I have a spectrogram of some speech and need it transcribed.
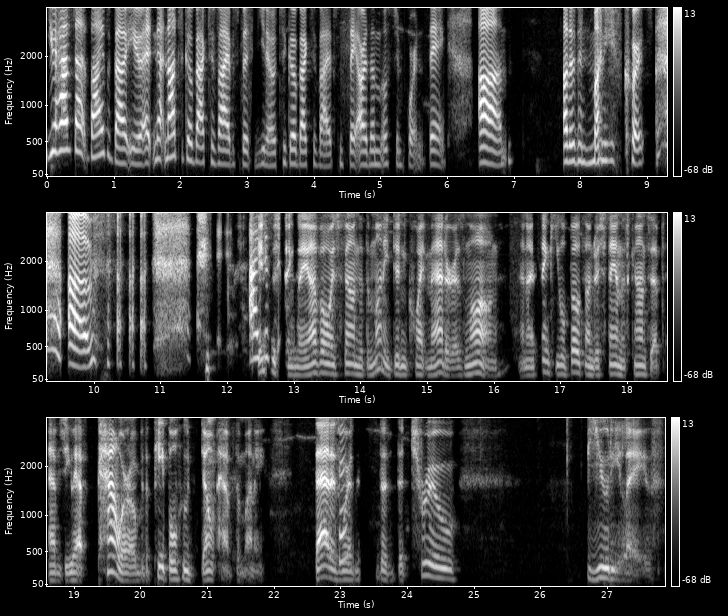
you have that vibe about you. And Not, not to go back to vibes, but you know, to go back to vibes since they are the most important thing. Um, other than money, of course. Um, I just Interestingly, I've always found that the money didn't quite matter as long, and I think you'll both understand this concept as you have power over the people who don't have the money. That is where the, the, the true beauty lays.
